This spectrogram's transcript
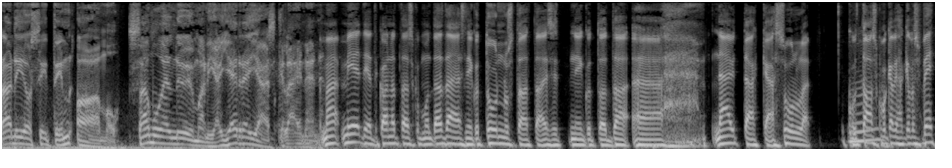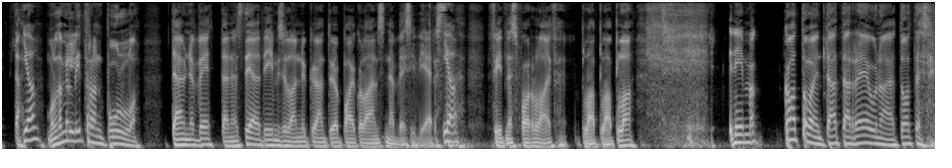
Radio Cityn aamu. Samuel Nyyman ja Jere Jäskeläinen. Mä mietin, että kannattaisiko mun tätä edes niinku tunnustaa tai sit niinku tota, äh, näyttääkään sulle. Kun taas kun mä kävin hakemassa vettä. Joo. Mulla on tämmönen litran pullo täynnä vettä. Ja sä tiedät, että ihmisillä on nykyään työpaikoilla aina siinä vesi vieressä. Joo. Fitness for life, bla bla bla. Niin mä katoin tätä reunaa ja totesin,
